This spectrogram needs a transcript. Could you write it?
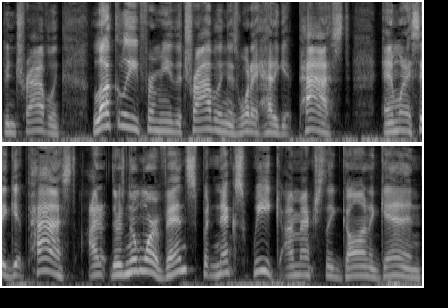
been traveling. Luckily for me, the traveling is what I had to get past. And when I say get past, I, there's no more events. But next week, I'm actually gone again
